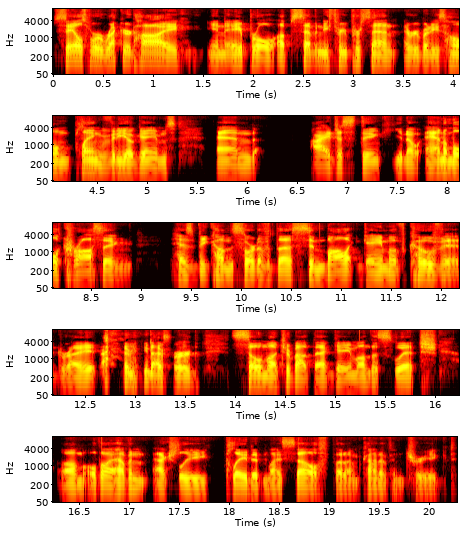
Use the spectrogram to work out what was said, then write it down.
sales were record high in April, up seventy three percent. Everybody's home playing video games, and I just think you know Animal Crossing has become sort of the symbolic game of COVID, right? I mean, I've heard so much about that game on the Switch, um, although I haven't actually played it myself, but I'm kind of intrigued.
